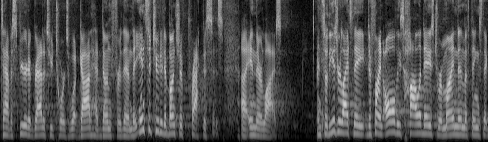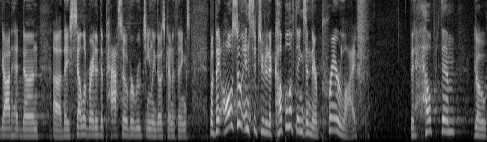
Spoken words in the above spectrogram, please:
to have a spirit of gratitude towards what God had done for them, they instituted a bunch of practices uh, in their lives. And so the Israelites, they defined all these holidays to remind them of things that God had done. Uh, they celebrated the Passover routinely, those kind of things. But they also instituted a couple of things in their prayer life that helped them go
